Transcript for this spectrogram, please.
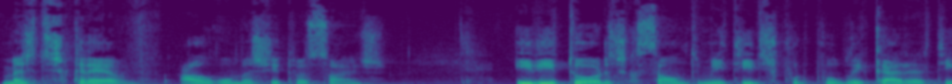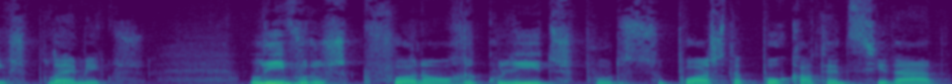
mas descreve algumas situações. Editores que são demitidos por publicar artigos polémicos, livros que foram recolhidos por suposta pouca autenticidade,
